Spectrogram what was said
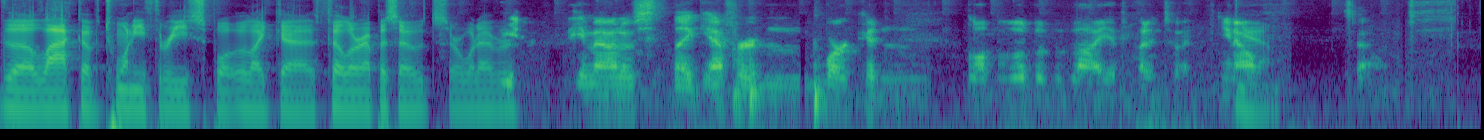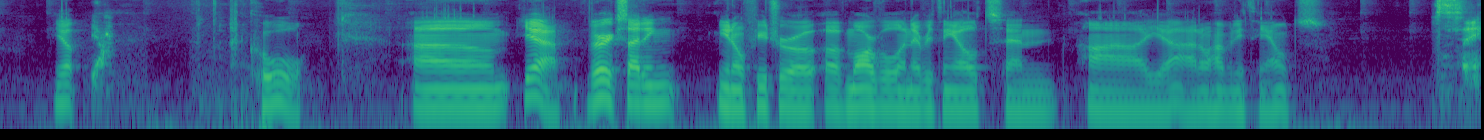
the lack of 23 spo- like uh, filler episodes or whatever. Yeah. the amount of like effort and work and blah blah blah blah blah, blah you have to put into it, you know. Yeah. So Yep. Yeah. Cool. Um, yeah, very exciting. You know, future of, of Marvel and everything else. And uh, yeah, I don't have anything else. same.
